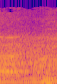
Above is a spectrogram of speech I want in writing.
inside my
